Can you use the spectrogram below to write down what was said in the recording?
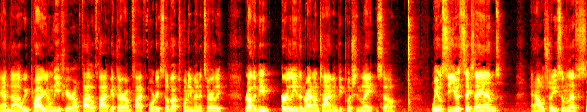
and uh, we probably gonna leave here around 5:05, get there around 5:40, so about 20 minutes early. Rather be early than right on time and be pushing late. So we will see you at 6 a.m.s, and I will show you some lifts.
